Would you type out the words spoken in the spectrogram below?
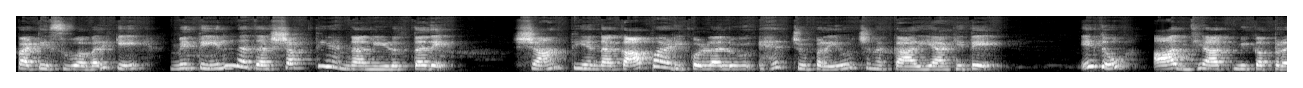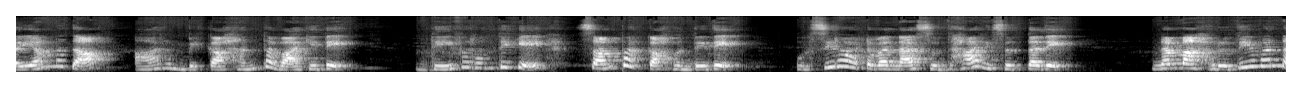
ಪಠಿಸುವವರಿಗೆ ಮಿತಿಯಿಲ್ಲದ ಶಕ್ತಿಯನ್ನ ನೀಡುತ್ತದೆ. ಶಾಂತಿಯನ್ನ ಕಾಪಾಡಿಕೊಳ್ಳಲು ಹೆಚ್ಚು ಪ್ರಯೋಜನಕಾರಿಯಾಗಿದೆ. ಇದು ಆಧ್ಯಾತ್ಮಿಕ ಪ್ರಯಾಣದ ಆರಂಭಿಕ ಹಂತವಾಗಿದೆ. ದೇವರೊಂದಿಗೆ ಸಂಪರ್ಕ ಹೊಂದಿದೆ. ಉಸಿರಾಟವನ್ನ ಸುಧಾರಿಸುತ್ತದೆ. ನಮ್ಮ ಹೃದಯವನ್ನ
